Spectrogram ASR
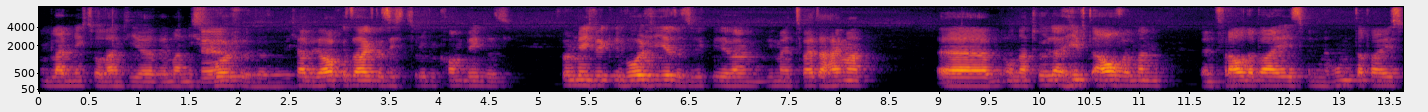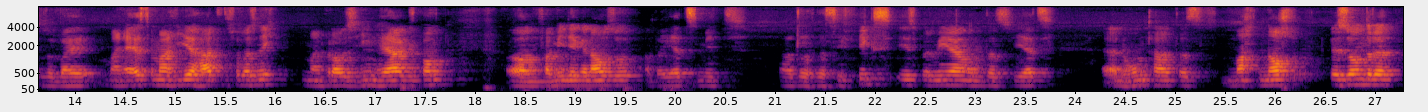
man bleibt nicht so lange hier, wenn man nicht ja. wohlfühlt. Also, ich habe ja auch gesagt, dass ich zurückgekommen bin, dass ich fühle mich wirklich wohl hier, das ist wirklich wie meine zweite Heimat. Ähm, und natürlich hilft auch, wenn man wenn Frau dabei ist, wenn ein Hund dabei ist. Also bei mein erstes Mal hier hatte ich sowas nicht. Meine Frau ist hinher gekommen und Familie genauso. Aber jetzt mit also, dass sie fix ist bei mir und dass sie jetzt einen Hund hat, das macht noch besondere.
